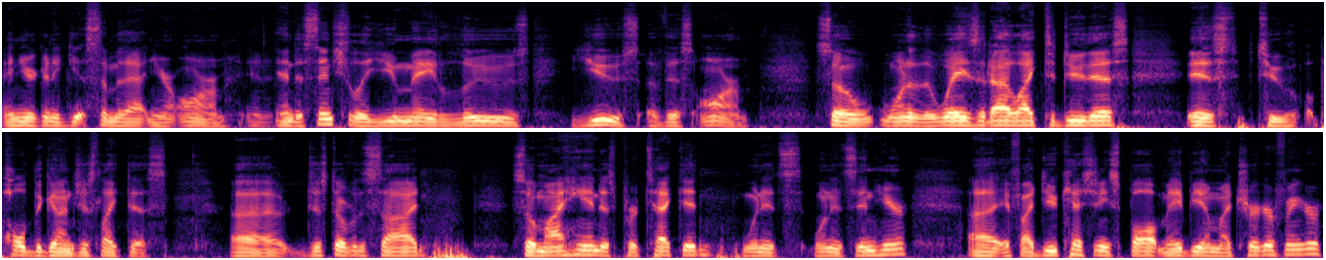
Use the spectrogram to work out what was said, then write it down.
and you're going to get some of that in your arm and, and essentially you may lose use of this arm so one of the ways that I like to do this is to hold the gun just like this, uh, just over the side. So my hand is protected when it's when it's in here. Uh, if I do catch any spall, maybe on my trigger finger.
